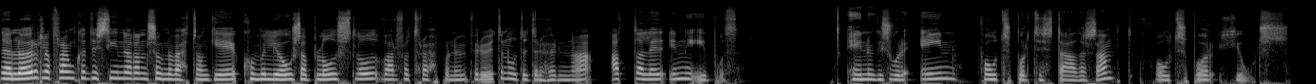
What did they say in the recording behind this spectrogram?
Þegar laurugla framkvæmdi sína rannsóknu vettvangi komu ljós að blóðslóð var frá tröppunum fyrir utan útuturhöruna alla leið inn í íbúð. Einungis voru ein fótspor til staðar samt fótspor hjúls.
